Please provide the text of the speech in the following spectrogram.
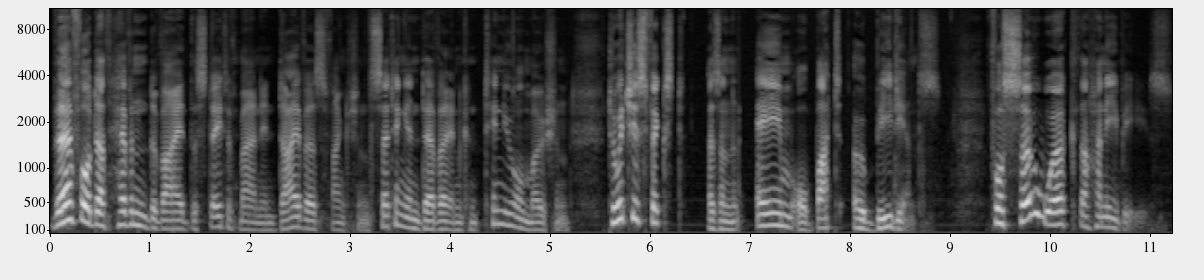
Therefore doth heaven divide the state of man in diverse functions, setting endeavour in continual motion, to which is fixed as an aim or but obedience. For so work the honeybees,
